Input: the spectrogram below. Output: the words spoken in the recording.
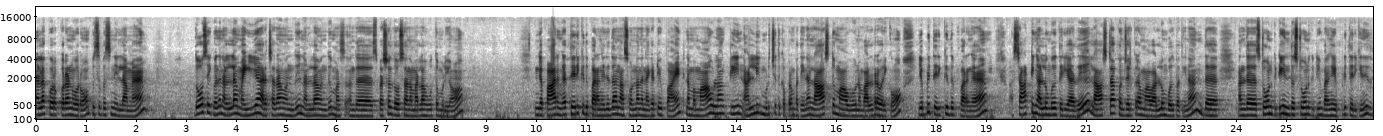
நல்லா குற குறன்னு வரும். பிசு பிசுன்னு இல்லாமல் தோசைக்கு வந்து நல்லா மையாக அரைச்சா தான் வந்து நல்லா வந்து மச அந்த ஸ்பெஷல் தோசை அந்த மாதிரிலாம் ஊற்ற முடியும். இங்கே பாருங்கள் தெரிக்குது பாருங்கள் இதுதான் நான் சொன்ன அந்த நெகட்டிவ் பாயிண்ட் நம்ம மாவுலாம் க்ளீன் அள்ளி முடிச்சதுக்கப்புறம் பார்த்திங்கன்னா லாஸ்ட்டு மாவு நம்ம அள்ளுற வரைக்கும் எப்படி தெரிக்குது பாருங்கள் ஸ்டார்டிங் அள்ளும்போது தெரியாது. லாஸ்ட்டாக கொஞ்சம் இருக்கிற மாவு அள்ளும்போது பார்த்திங்கன்னா இந்த அந்த ஸ்டோன்கிட்டையும் இந்த ஸ்டோனுக்கிட்டையும் பாருங்கள் எப்படி தெரிக்குது. இது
